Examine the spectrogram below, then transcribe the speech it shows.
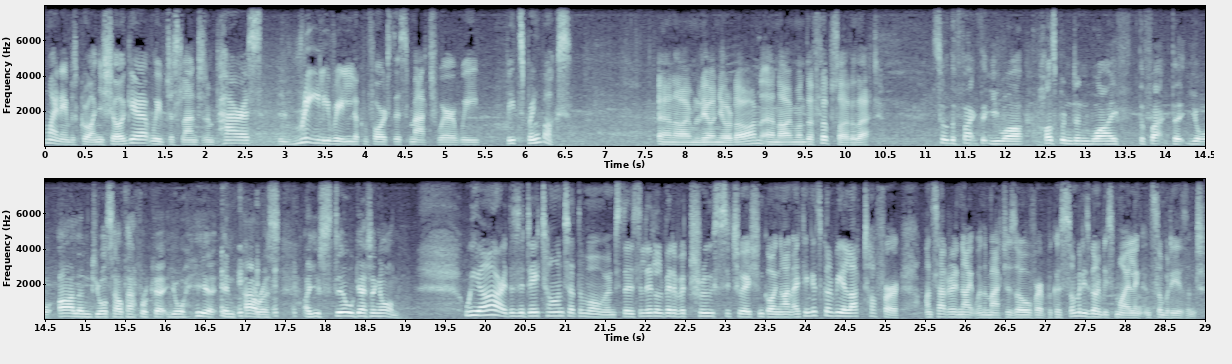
My name is Gráinne Seoige. We've just landed in Paris. Really, really looking forward to this match where we beat Springboks. And I'm Leon Jordan, and I'm on the flip side of that. So the fact that you are husband and wife, the fact that you're Ireland, you're South Africa, you're here in Paris, are you still getting on? We are. There's a detente at the moment. There's a little bit of a truce situation going on. I think it's going to be a lot tougher on Saturday night when the match is over because somebody's going to be smiling and somebody isn't.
